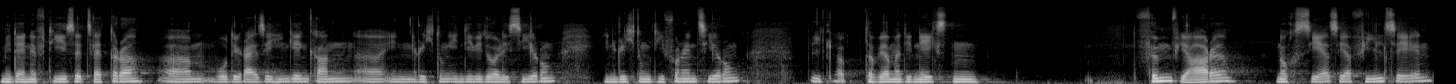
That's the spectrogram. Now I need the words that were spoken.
mit NFTs etc., ähm, wo die Reise hingehen kann äh, in Richtung Individualisierung, in Richtung Differenzierung. Ich glaube, da werden wir die nächsten fünf Jahre noch sehr, sehr viel sehen,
